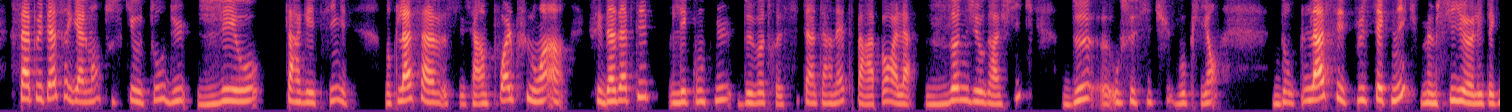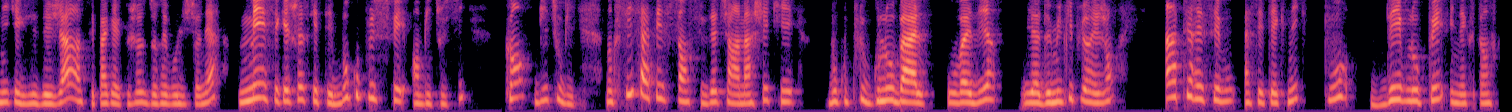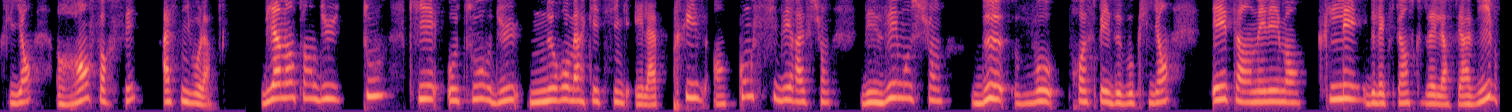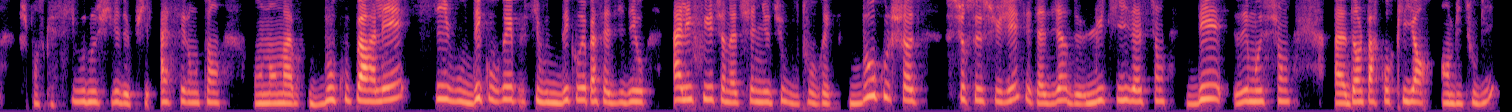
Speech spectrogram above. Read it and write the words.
Ça peut être également tout ce qui est autour du géo-targeting. Donc là, c'est un poil plus loin. Hein. C'est d'adapter les contenus de votre site Internet par rapport à la zone géographique de euh, où se situent vos clients. Donc là, c'est plus technique, même si euh, les techniques existent déjà, hein, ce n'est pas quelque chose de révolutionnaire, mais c'est quelque chose qui était beaucoup plus fait en B2C qu'en B2B. Donc si ça fait sens, si vous êtes sur un marché qui est beaucoup plus global, on va dire, il y a de multiples régions, intéressez-vous à ces techniques pour développer une expérience client renforcée à ce niveau-là. Bien entendu, tout ce qui est autour du neuromarketing et la prise en considération des émotions de vos prospects et de vos clients est un élément clé de l'expérience que vous allez leur faire vivre. Je pense que si vous nous suivez depuis assez longtemps, on en a beaucoup parlé. Si vous découvrez, si vous découvrez par cette vidéo, allez fouiller sur notre chaîne YouTube, vous trouverez beaucoup de choses sur ce sujet, c'est-à-dire de l'utilisation des émotions euh, dans le parcours client en B2B.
